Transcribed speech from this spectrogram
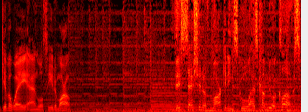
giveaway, and we'll see you tomorrow. This session of Marketing School has come to a close.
